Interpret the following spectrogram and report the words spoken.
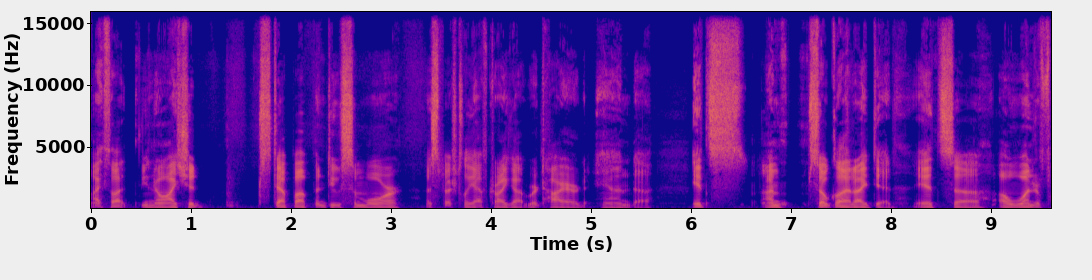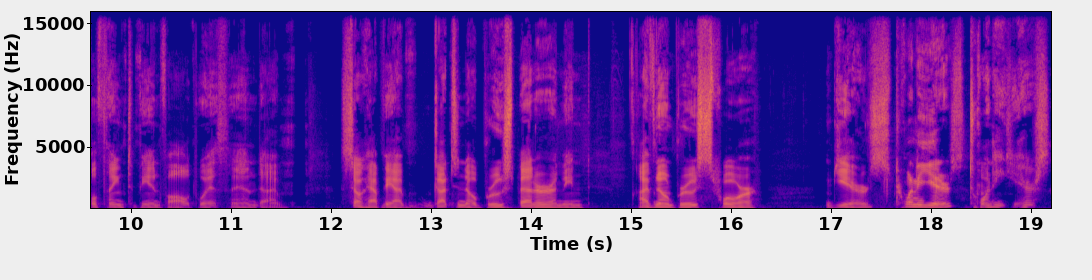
I thought, you know, I should step up and do some more, especially after I got retired. And uh, it's, I'm so glad I did. It's uh, a wonderful thing to be involved with. And I'm so happy I got to know Bruce better. I mean, I've known Bruce for years 20 years. 20 years.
